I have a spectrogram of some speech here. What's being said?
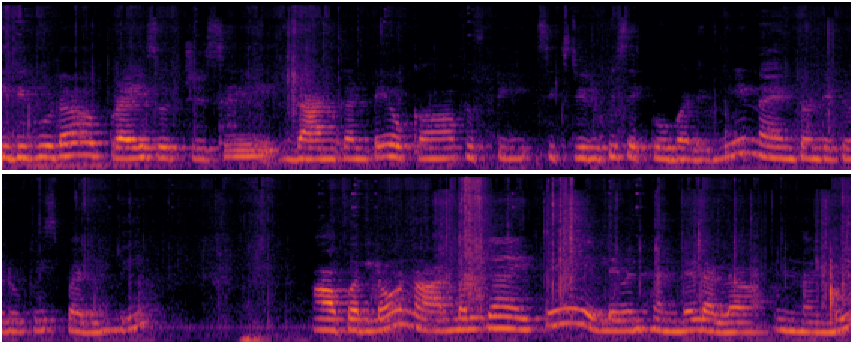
ఇది కూడా ప్రైస్ వచ్చేసి దానికంటే ఒక ఫిఫ్టీ సిక్స్టీ రూపీస్ ఎక్కువ పడింది. నైన్ ట్వంటీ టూ రూపీస్ పడింది. ఆఫర్లో నార్మల్గా అయితే లెవెన్ హండ్రెడ్ అలా ఉందండి.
